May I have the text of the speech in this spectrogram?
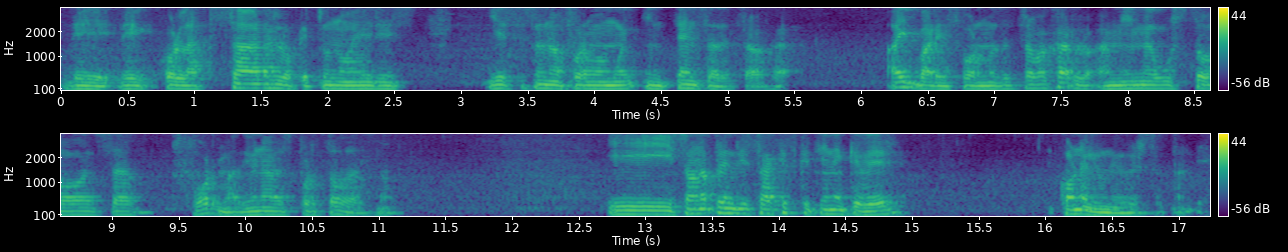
de, de colapsar lo que tú no eres. Y esa es una forma muy intensa de trabajar hay varias formas de trabajarlo. A mí me gustó esa forma de una vez por todas, ¿no? Y son aprendizajes que tienen que ver con el universo también.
